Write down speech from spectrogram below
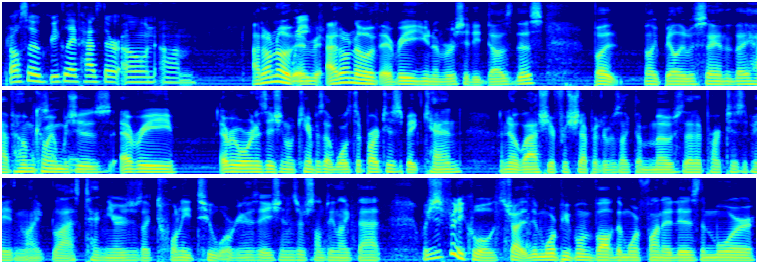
but also Greek life has their own. Um, I don't know if every, I don't know if every university does this, but like Bailey was saying, that they have homecoming, which is every every organization on campus that wants to participate can. I know last year for Shepherd it was like the most that had participated in like the last ten years. There's like 22 organizations or something like that, which is pretty cool. It's try, the more people involved, the more fun it is. The more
